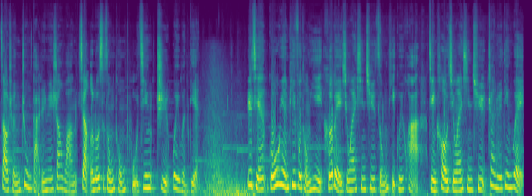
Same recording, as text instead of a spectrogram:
造成重大人员伤亡，向俄罗斯总统普京致慰问电。日前，国务院批复同意河北雄安新区总体规划，紧扣雄安新区战略定位，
